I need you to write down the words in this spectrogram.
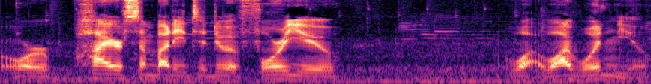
or hire somebody to do it for you, why, why wouldn't you?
